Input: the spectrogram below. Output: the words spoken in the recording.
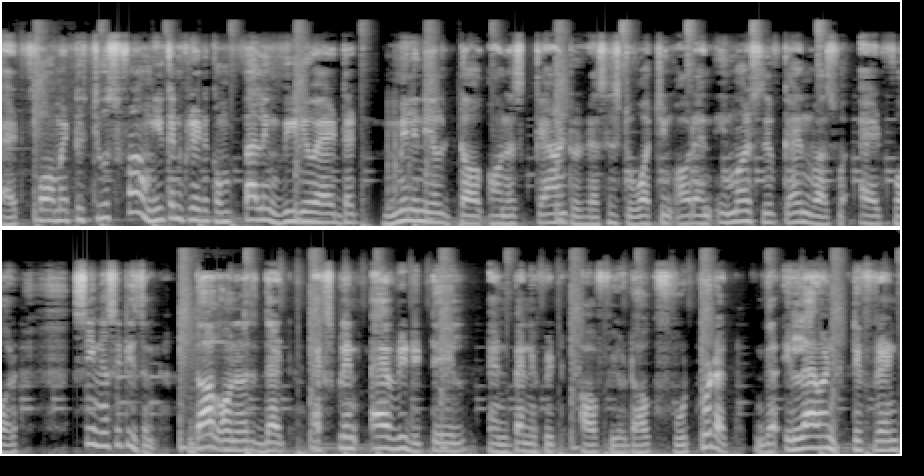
ad format to choose from. You can create a compelling video ad that millennial dog owners can't resist watching or an immersive canvas ad for senior citizen dog owners that explain every detail and benefit of your dog food product. There are 11 different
